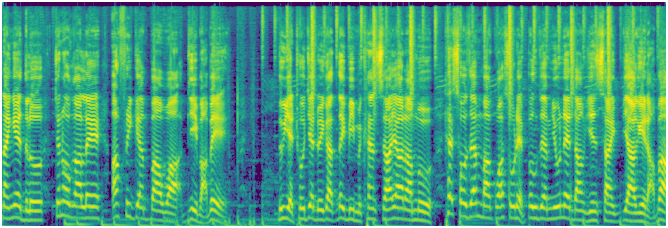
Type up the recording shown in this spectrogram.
နိုင်ခဲ့တယ်လို့ကျွန်တော်ကလည်း African Power အပြည့်ပါပဲသူရဲ့ထိုးချက်တွေကသိပ်ပြီးမခံစားရတာမို့ထက်စော်စမ်းမှာကွာဆိုတဲ့ပုံစံမျိုးနဲ့တောင်ရင်ဆိုင်ပြခဲ့တာပါ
